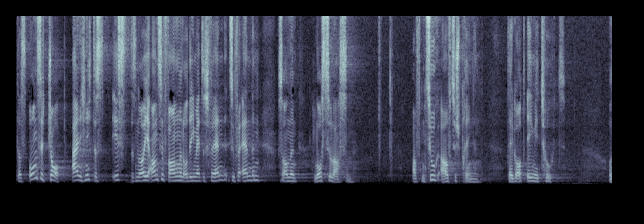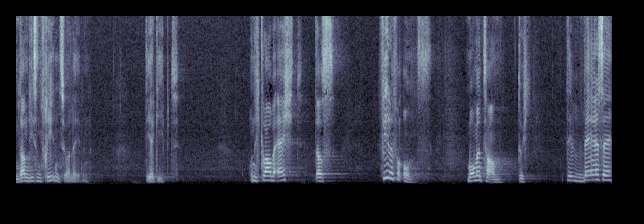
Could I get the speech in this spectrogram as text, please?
dass unser Job eigentlich nicht das ist, das Neue anzufangen oder ihm etwas zu verändern, sondern loszulassen, auf den Zug aufzuspringen, der Gott irgendwie tut. Und dann diesen Frieden zu erleben, die er gibt. Und ich glaube echt, dass viele von uns momentan durch diverse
